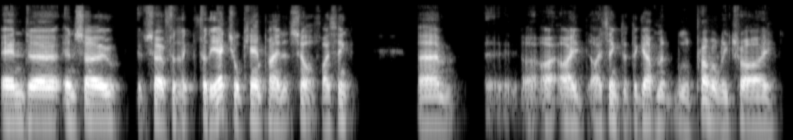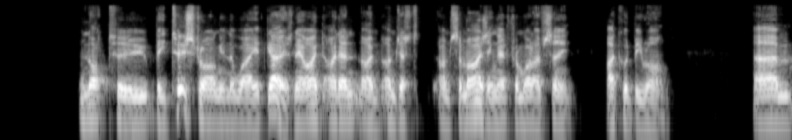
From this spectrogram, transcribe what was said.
And uh, and so so for the for the actual campaign itself, I think um, uh, I, I I think that the government will probably try not to be too strong in the way it goes. Now, I, I don't, I'm, I'm just, I'm surmising that from what I've seen. I could be wrong. Um,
